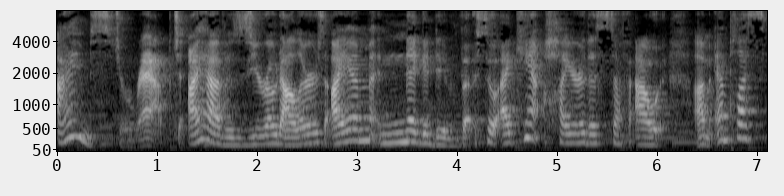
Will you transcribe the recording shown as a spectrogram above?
I'm strapped. I have zero dollars. I am negative, so I can't hire this stuff out. Um, and plus,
